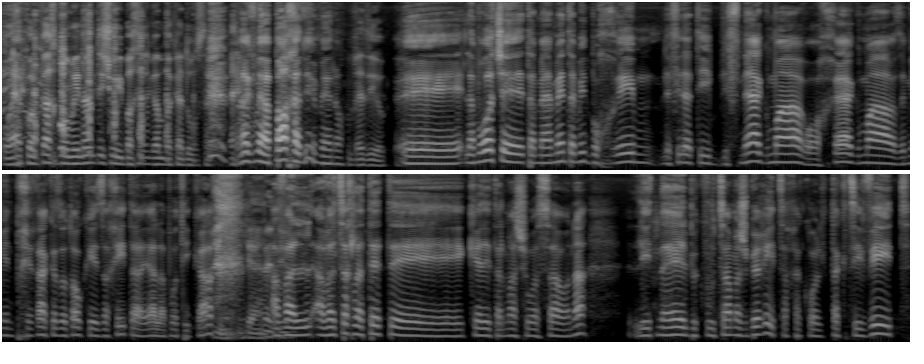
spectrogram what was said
הוא היה כל כך דומיננטי שהוא ייבחר גם בכדורסל. רק מהפחד ממנו. בדיוק. אה, למרות שאת המאמן תמיד בוחרים, לפי דעתי, לפני הגמר או אחרי הגמר, זה מין בחירה כזאת, אוקיי, זכית, יאללה, בוא תיקח. כן. אבל, צריך לתת קרדיט על מה שהוא עשה העונה. להתנהל בקבוצה משברית, סך הכל תקציבית,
